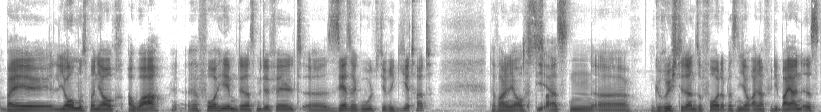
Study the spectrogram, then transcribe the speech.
bei Lyon muss man ja auch Aouar hervorheben, der das Mittelfeld äh, sehr, sehr gut dirigiert hat. Da waren ja auch die ersten äh, Gerüchte dann sofort, ob das nicht auch einer für die Bayern ist,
